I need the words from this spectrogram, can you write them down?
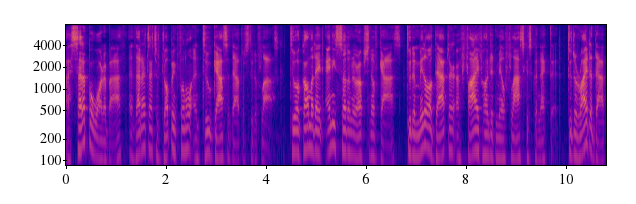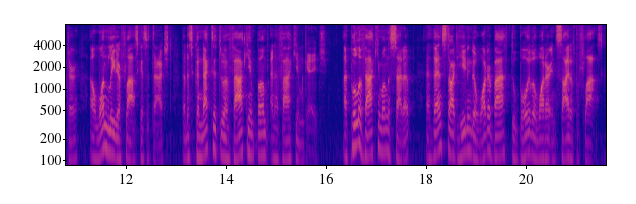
I set up a water bath and then attach a dropping funnel and two gas adapters to the flask. To accommodate any sudden eruption of gas, to the middle adapter a 500ml flask is connected. To the right adapter, a 1 liter flask is attached that is connected to a vacuum pump and a vacuum gauge. I pull a vacuum on the setup and then start heating the water bath to boil the water inside of the flask.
